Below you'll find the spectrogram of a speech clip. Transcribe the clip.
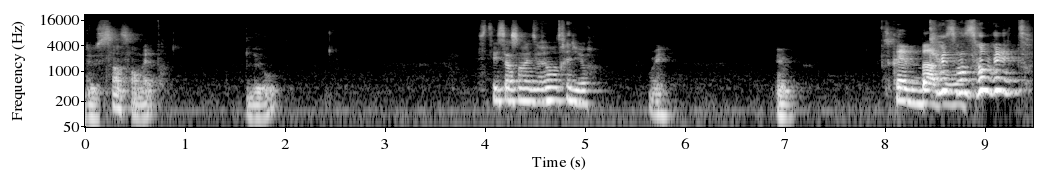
De 500 mètres de haut. C'était 500 mètres vraiment très dur. C'est quand même bas. Que pour- 500 mètres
